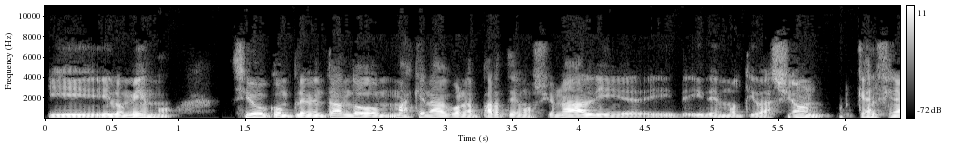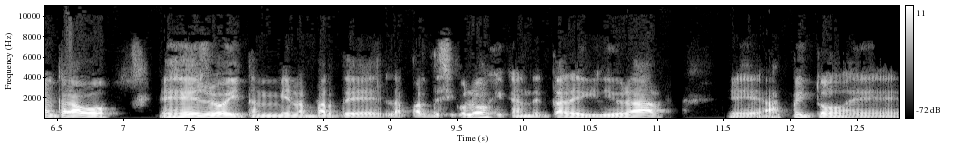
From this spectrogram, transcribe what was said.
y, y, lo mismo. Sigo complementando más que nada con la parte emocional y, y, y, de motivación, porque al fin y al cabo es ello y también la parte, la parte psicológica, intentar equilibrar eh, aspectos eh,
